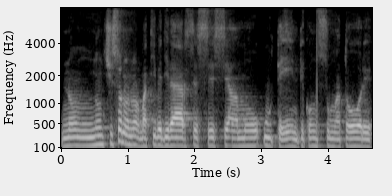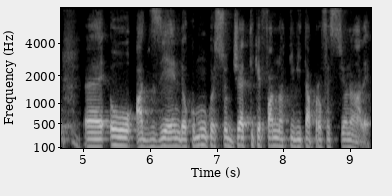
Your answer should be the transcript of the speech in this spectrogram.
non, non ci sono normative diverse se siamo utenti, consumatori eh, o aziende o comunque soggetti che fanno attività professionale.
